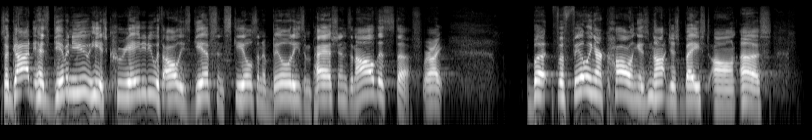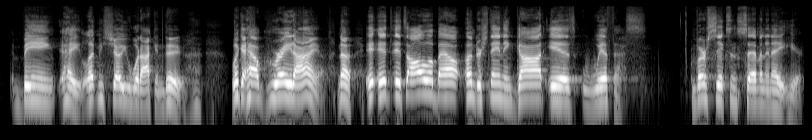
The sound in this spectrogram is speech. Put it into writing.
So, God has given you, He has created you with all these gifts and skills and abilities and passions and all this stuff, right? But fulfilling our calling is not just based on us being, hey, let me show you what I can do. Look at how great I am. No, it, it, it's all about understanding God is with us. Verse 6 and 7 and 8 here.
